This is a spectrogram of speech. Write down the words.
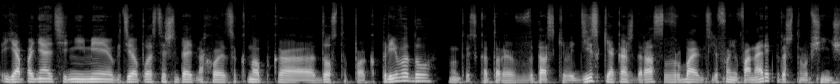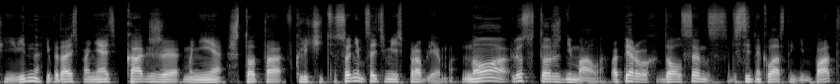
Я понятия не имею, где у PlayStation 5 находится кнопка доступа к приводу, ну, то есть, которая вытаскивает диск. Я каждый раз врубаю на телефоне фонарик, потому что там вообще ничего не видно, и пытаюсь понять, как же мне что-то включить. У Sony с этим есть проблема. Но плюсов тоже немало. Во-первых, DualSense действительно классный геймпад.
